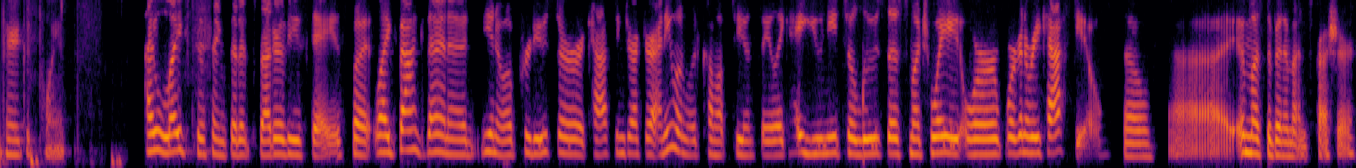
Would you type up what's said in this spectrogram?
very good points. I like to think that it's better these days, but like back then, a you know a producer, a casting director, anyone would come up to you and say like, "Hey, you need to lose this much weight, or we're going to recast you." So uh, it must have been immense pressure.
